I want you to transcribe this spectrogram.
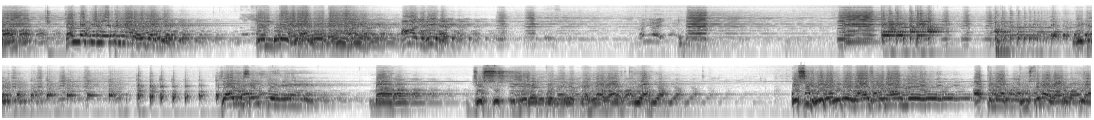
माँ चलने के लिए तैयार हो जाइए। तुम तो नहीं हाँ यही है। बेटा क्या ये सही कह रहे हैं। माँ, जिस हिरण पे मैंने पहला वार किया, उसी हिरण पे राजकुमार ने अपना दूसरा वार किया।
